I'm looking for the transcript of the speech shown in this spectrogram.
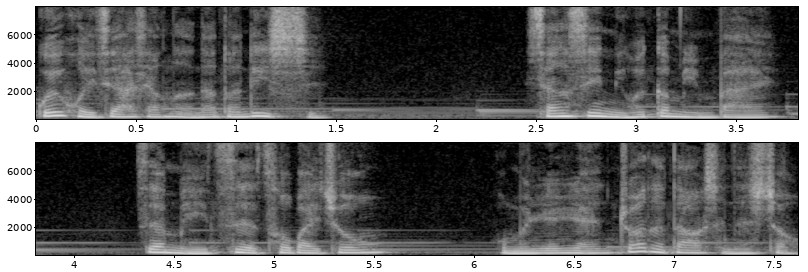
归回家乡的那段历史。相信你会更明白，在每一次的挫败中，我们仍然抓得到神的手，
